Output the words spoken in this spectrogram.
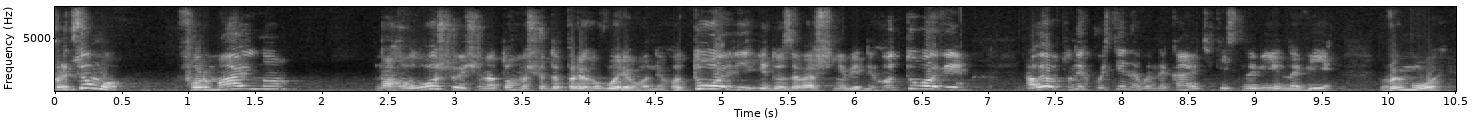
При цьому формально наголошуючи на тому, що до переговорів вони готові і до завершення війни готові, але от у них постійно виникають якісь нові нові вимоги.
